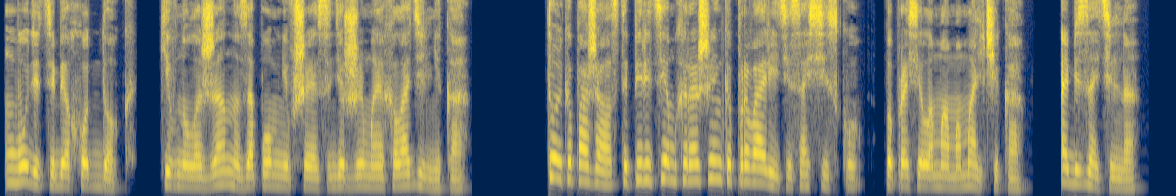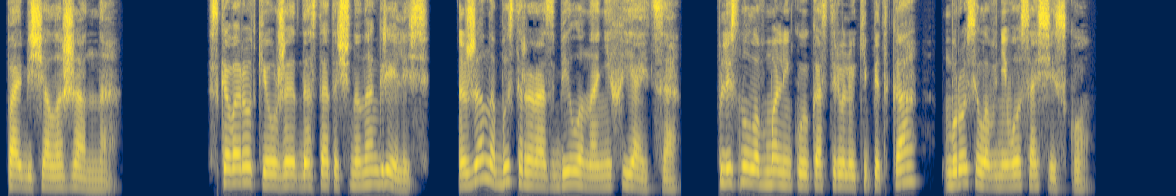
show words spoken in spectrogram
будет тебе хот-дог», — кивнула Жанна, запомнившая содержимое холодильника. «Только, пожалуйста, перед тем хорошенько проварите сосиску», — попросила мама мальчика. «Обязательно», — пообещала Жанна. Сковородки уже достаточно нагрелись. Жанна быстро разбила на них яйца, плеснула в маленькую кастрюлю кипятка, бросила в него сосиску.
